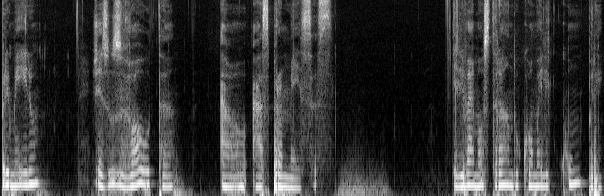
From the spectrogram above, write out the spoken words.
Primeiro, Jesus volta às promessas. Ele vai mostrando como ele cumpre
